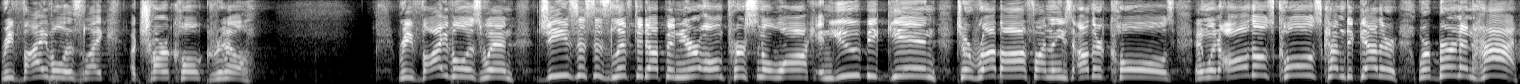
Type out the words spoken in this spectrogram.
Revival is like a charcoal grill. Revival is when Jesus is lifted up in your own personal walk and you begin to rub off on these other coals. And when all those coals come together, we're burning hot.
